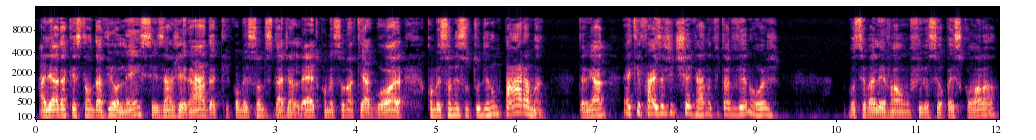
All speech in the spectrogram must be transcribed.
aliado à questão da violência exagerada, que começou no Cidade Alerta, começou no Aqui Agora, começou nisso tudo e não para, mano, tá ligado? É que faz a gente chegar no que tá vivendo hoje. Você vai levar um filho seu pra escola,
